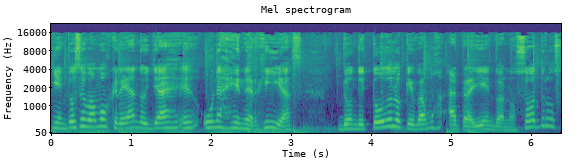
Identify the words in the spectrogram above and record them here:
y entonces vamos creando ya unas energías donde todo lo que vamos atrayendo a nosotros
